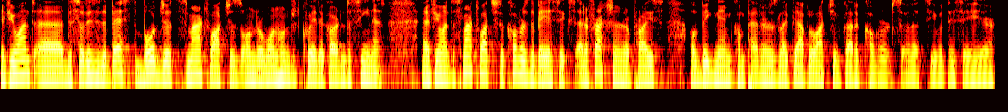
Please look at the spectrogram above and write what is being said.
If you want, uh, so this is the best budget smartwatches under 100 quid according to CNET. If you want a smartwatch that covers the basics at a fraction of the price of big name competitors like the Apple Watch, you've got it covered. So let's see what they say here.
